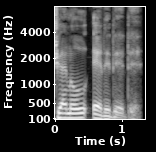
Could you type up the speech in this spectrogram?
Channel edited.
